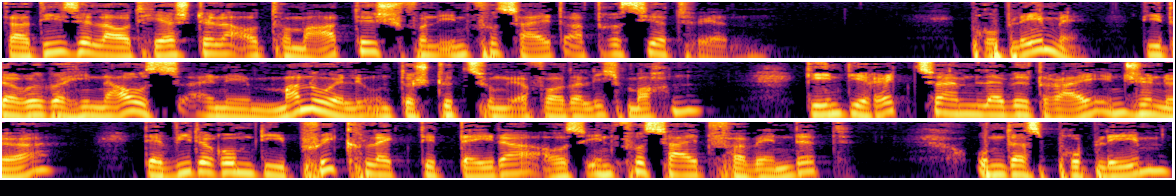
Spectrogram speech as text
da diese laut Hersteller automatisch von Infosite adressiert werden. Probleme, die darüber hinaus eine manuelle Unterstützung erforderlich machen, gehen direkt zu einem Level 3 Ingenieur, der wiederum die Pre-Collected Data aus Infosite verwendet, um das Problem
